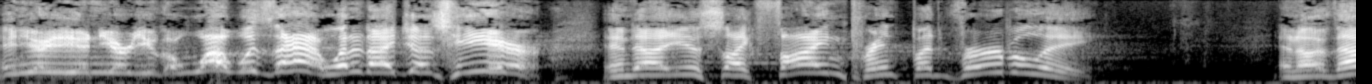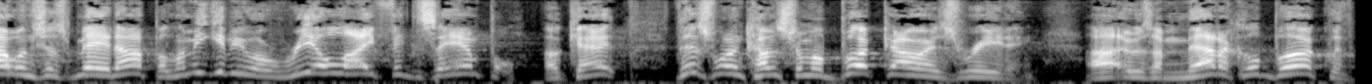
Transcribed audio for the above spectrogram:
And you're, and you're, you go, what was that? What did I just hear? And uh, it's like fine print, but verbally. And uh, that one's just made up. But let me give you a real life example, okay? This one comes from a book I was reading. Uh, it was a medical book with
